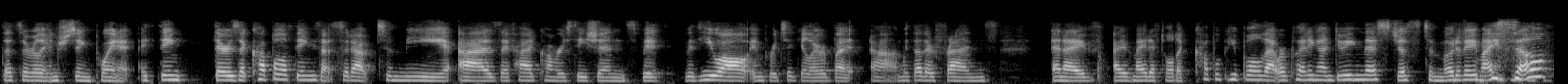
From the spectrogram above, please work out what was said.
that's a really interesting point. I think there's a couple of things that stood out to me as I've had conversations with with you all in particular, but um, with other friends. And I've I might have told a couple people that we're planning on doing this just to motivate myself,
